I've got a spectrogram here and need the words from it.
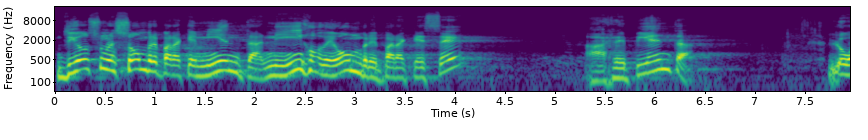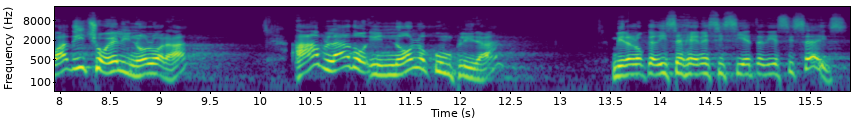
Dios no es hombre para que mienta, ni hijo de hombre para que se arrepienta. ¿Lo ha dicho él y no lo hará? ¿Ha hablado y no lo cumplirá? Mira lo que dice Génesis 7, 16.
